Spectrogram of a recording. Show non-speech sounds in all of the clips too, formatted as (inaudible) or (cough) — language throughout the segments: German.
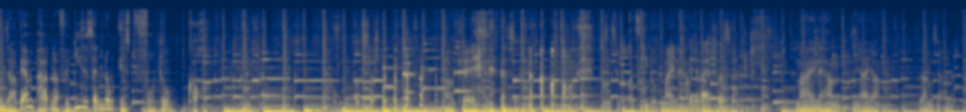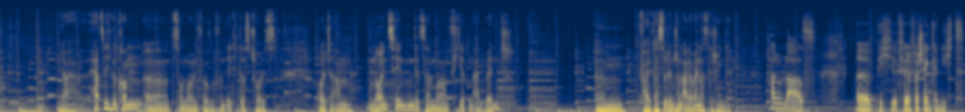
Unser Werbepartner für diese Sendung ist Foto Koch. Okay. Das ist jetzt wieder Kopfkino. Meine Herren. Ja, der war ja Förster. Meine Herren. Ja, ja. Sagen sie alle. Ja, herzlich willkommen äh, zur neuen Folge von Editor's Choice. Heute am 19. Dezember, am 4. Advent. Ähm, Falk, hast du denn schon alle Weihnachtsgeschenke? Hallo Lars. Äh, ich ver- verschenke nichts.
